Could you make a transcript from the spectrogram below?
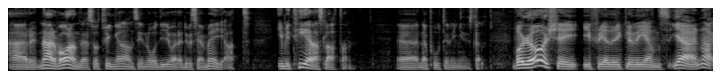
är närvarande så tvingar han sin rådgivare, det vill säga mig, att imitera Zlatan eh, när Putin ringer istället. Vad rör sig i Fredrik Löfvens hjärna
